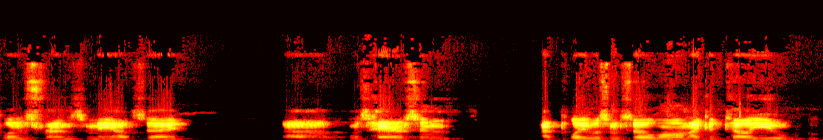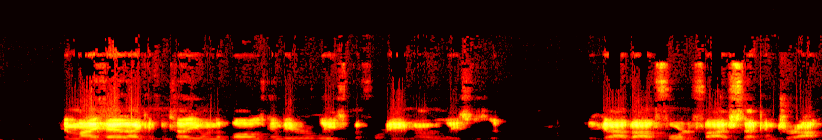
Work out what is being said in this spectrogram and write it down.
close friends to me. I'd say. Uh, with Harrison, I played with him so long, I could tell you in my head, I can tell you when the ball is going to be released before he even releases it. He's got about a four to five second drop.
